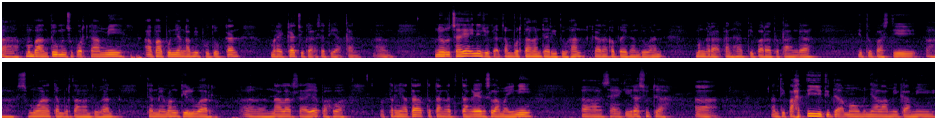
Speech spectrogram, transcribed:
uh, membantu mensupport kami apa pun yang kami butuhkan mereka juga sediakan. Uh, menurut saya ini juga campur tangan dari Tuhan karena kebaikan Tuhan menggerakkan hati para tetangga. Itu pasti uh, semua campur tangan Tuhan. Dan memang di luar uh, nalar saya bahwa ternyata tetangga-tetangga yang selama ini uh, saya kira sudah uh, antipati tidak mau menyalami kami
